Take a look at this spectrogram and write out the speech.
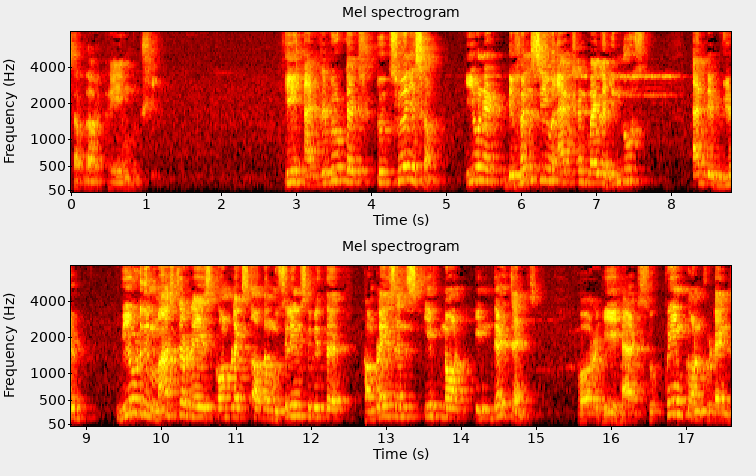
Sardar K M Munshi He attributed to Chauvinism even a defensive action by the Hindus and viewed the master race complex of the Muslims with complacence, if not indulgence, for he had supreme confidence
